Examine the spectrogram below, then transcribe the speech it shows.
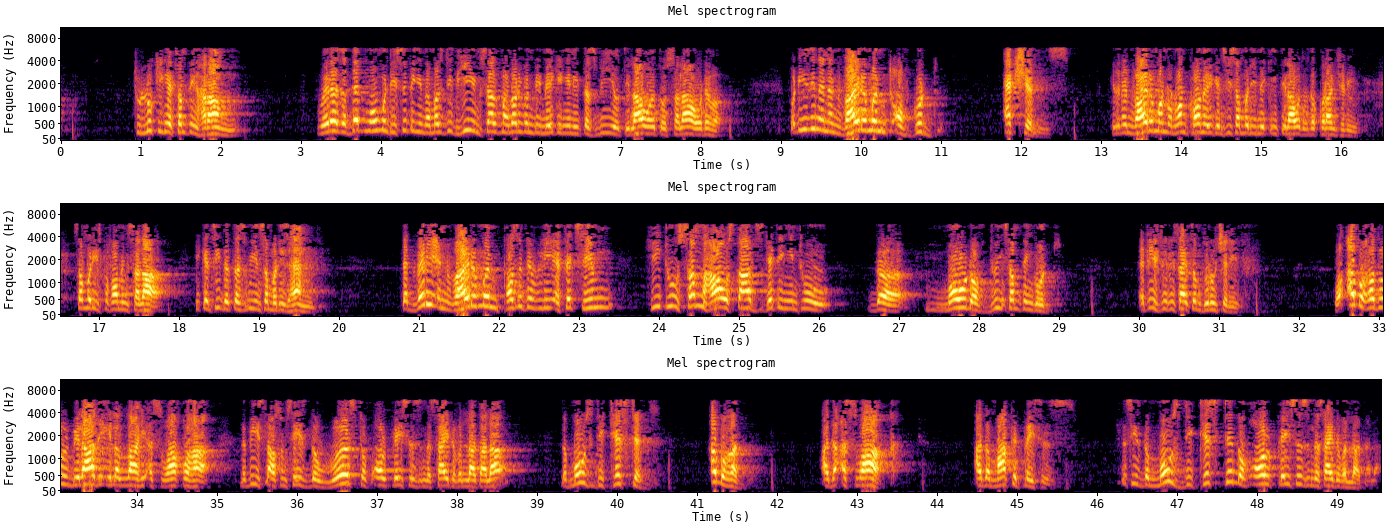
To looking at something haram. Whereas at that moment he's sitting in the masjid, he himself might not even be making any tasbih or tilawat or salah or whatever. But he's in an environment of good actions. In an environment on one corner, you can see somebody making tilawat of the Quran Sharif. Somebody is performing salah. He can see the tasbih in somebody's hand. That very environment positively affects him. He too somehow starts getting into the mode of doing something good. At least he recites some Durud Sharif. وَأَبْغَضُ الْبِلَادِ إِلَى اللَّهِ أَسْوَاقُهَا Nabi Islam says the worst of all places in the sight of Allah Ta'ala, the most detested, أبغض, are the aswaq, are the marketplaces. This is the most detested of all places in the sight of Allah Ta'ala.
